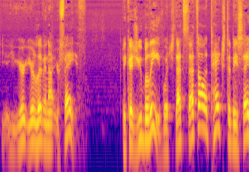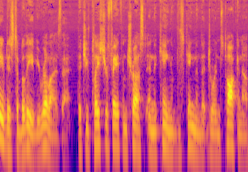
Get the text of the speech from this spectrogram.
you're you're living out your faith because you believe, which that's that's all it takes to be saved is to believe. You realize that that you've placed your faith and trust in the King of this kingdom that Jordan's talking of,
